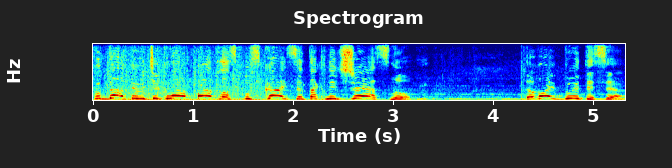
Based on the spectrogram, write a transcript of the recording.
Куда ти утекла, падла? Спускайся, так нечесно! Давай битися!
